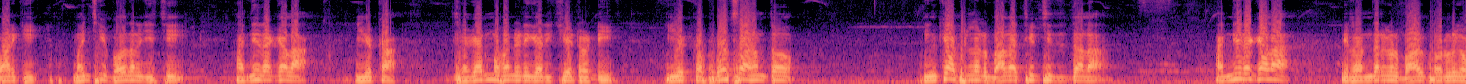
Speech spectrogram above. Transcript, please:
వారికి మంచి బోధన ఇచ్చి అన్ని రకాల ఈ యొక్క జగన్మోహన్ రెడ్డి గారు ఇచ్చేటువంటి ఈ యొక్క ప్రోత్సాహంతో ఇంకా పిల్లలు బాగా తీర్చిదిద్దాలా? అన్ని రకాల వీళ్ళందరూ కూడా బాగా పౌరులుగా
